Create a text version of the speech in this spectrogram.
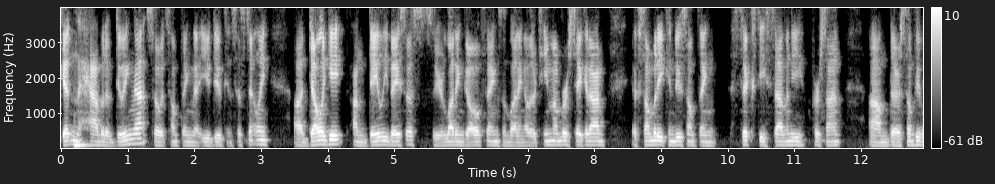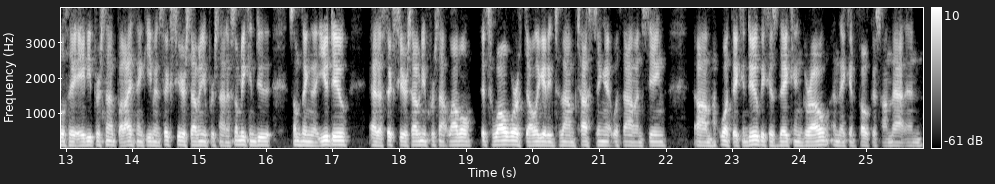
get in the habit of doing that. So it's something that you do consistently. Uh, delegate on a daily basis. So you're letting go of things and letting other team members take it on. If somebody can do something 60, 70%, um, there's some people say 80%, but I think even 60 or 70%, if somebody can do something that you do at a 60 or 70% level, it's well worth delegating to them, testing it with them, and seeing um, what they can do because they can grow and they can focus on that and,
